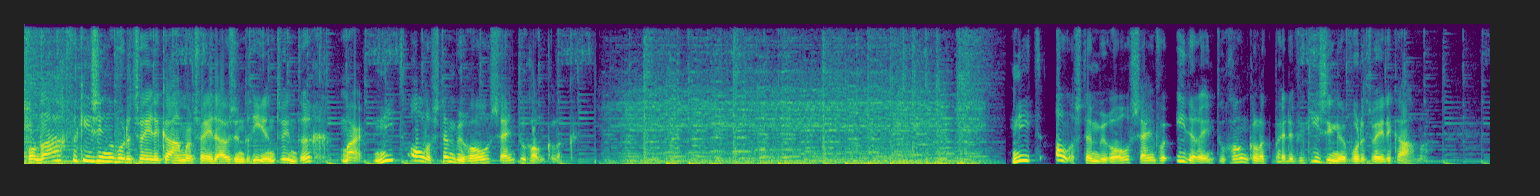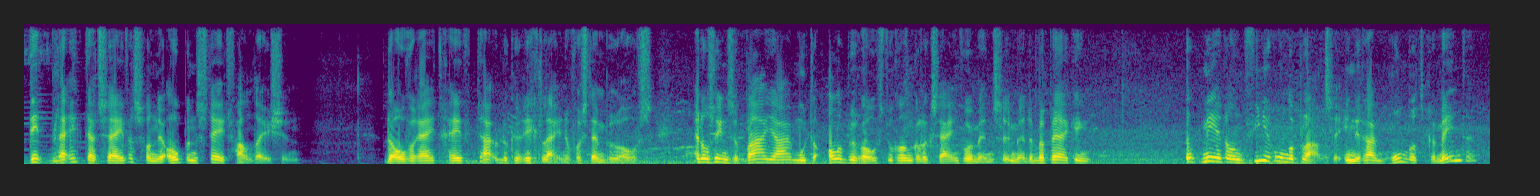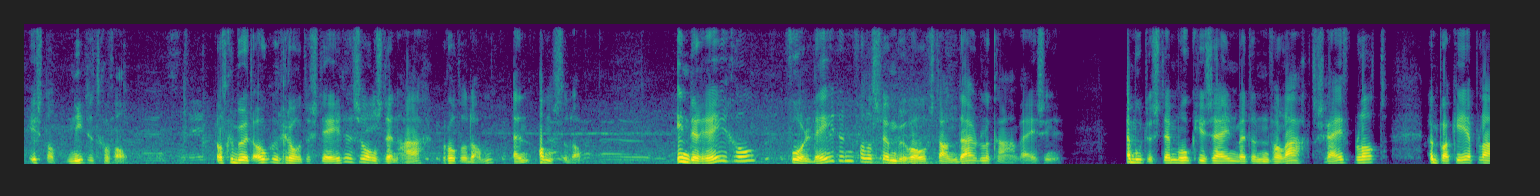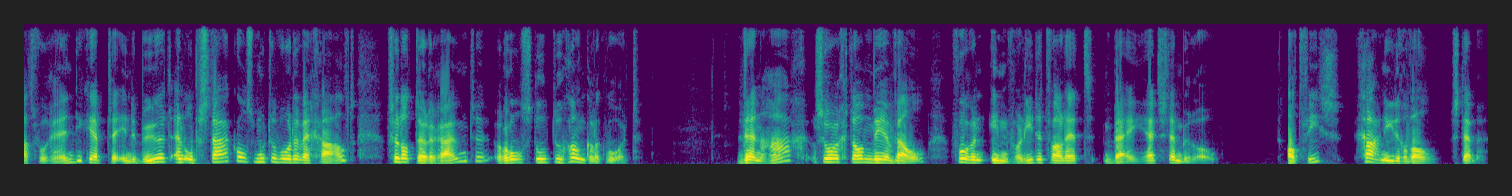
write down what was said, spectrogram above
Vandaag verkiezingen voor de Tweede Kamer 2023, maar niet alle stembureaus zijn toegankelijk. Niet alle stembureaus zijn voor iedereen toegankelijk bij de verkiezingen voor de Tweede Kamer. Dit blijkt uit cijfers van de Open State Foundation. De overheid geeft duidelijke richtlijnen voor stembureaus. En al sinds een paar jaar moeten alle bureaus toegankelijk zijn voor mensen met een beperking. Op meer dan 400 plaatsen in ruim 100 gemeenten is dat niet het geval. Dat gebeurt ook in grote steden zoals Den Haag, Rotterdam en Amsterdam. In de regel voor leden van het stembureau staan duidelijke aanwijzingen. Er moet een stemhokje zijn met een verlaagd schrijfblad, een parkeerplaats voor gehandicapten in de buurt en obstakels moeten worden weggehaald, zodat de ruimte rolstoel toegankelijk wordt. Den Haag zorgt dan weer wel voor een invalide toilet bij het stembureau. Advies: ga in ieder geval stemmen.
